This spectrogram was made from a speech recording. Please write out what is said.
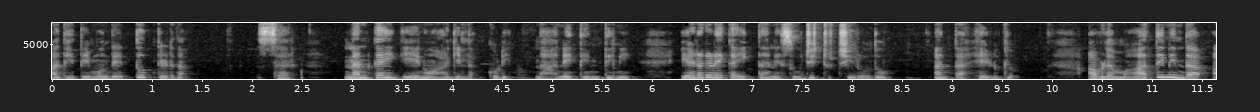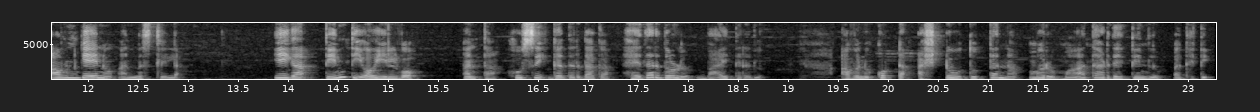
ಅದಿತಿ ಮುಂದೆ ತುಪ್ತಿಡ್ದ. ಸರ್ ನನ್ನ ಕೈಗೆ ಏನೂ ಆಗಿಲ್ಲ, ಕುಡಿ, ನಾನೇ ತಿಂತೀನಿ. ಎಡಗಡೆ ಕೈಗೆ ತಾನೇ ಸೂಜಿ ಚುಚ್ಚಿರೋದು ಅಂತ ಹೇಳಿದ್ಲು. ಅವಳ ಮಾತಿನಿಂದ ಅವನಿಗೇನು ಅನ್ನಿಸ್ಲಿಲ್ಲ. ಈಗ ತಿಂತೀಯೋ ಇಲ್ವೋ ಅಂತ ಹುಸಿ ಗದರ್ದಾಗ ಹೆದರ್ದೋಳು ಬಾಯಿ ತೆರೆದ್ಲು ಅವನು ಕೊಟ್ಟ ಅಷ್ಟೂ ತುತ್ತನ್ನು ಮರು ಮಾತಾಡದೆ ತಿಂದ್ಲು ಅದಿತಿ.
